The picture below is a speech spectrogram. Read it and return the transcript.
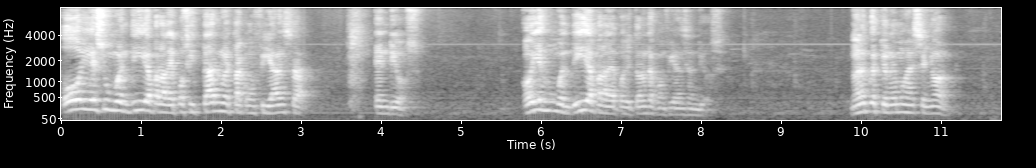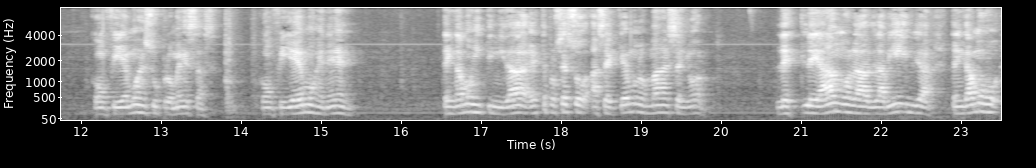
hoy es un buen día para depositar nuestra confianza en Dios. Hoy es un buen día para depositar nuestra confianza en Dios. No le cuestionemos al Señor. Confiemos en sus promesas. Confiemos en Él. Tengamos intimidad. Este proceso, acerquémonos más al Señor. Le, leamos la, Biblia. Tengamos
